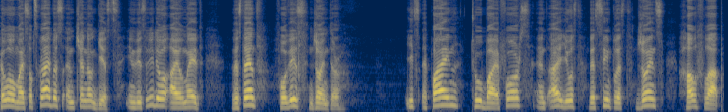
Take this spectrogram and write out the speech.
Hello my subscribers and channel guests. In this video I'll made the stand for this jointer. It's a pine 2x4 and I used the simplest joints half lap.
